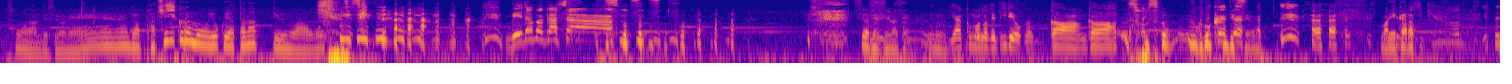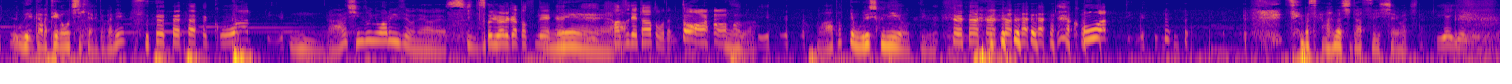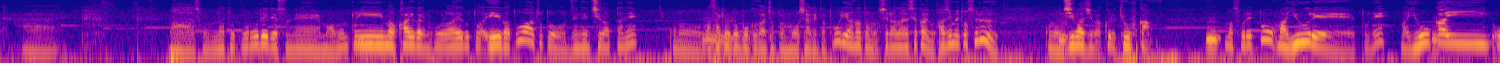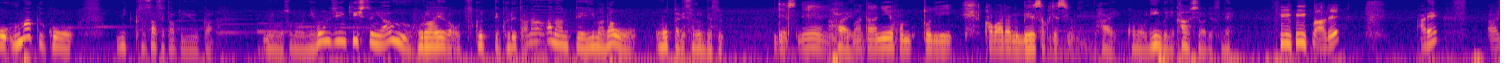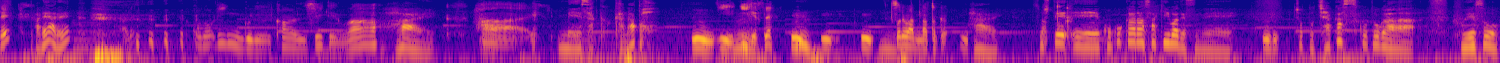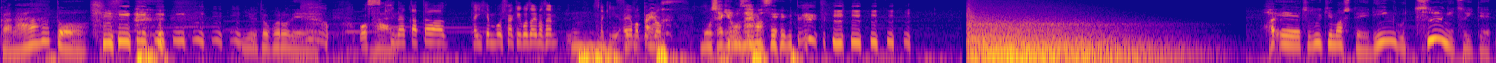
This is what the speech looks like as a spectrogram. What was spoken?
そうなんですよね。だからパチンコでもよくやったなっていうのは覚えてるんですけど。目玉ガシャー そうそうそうそう。すいません、すいません。うん役物でビデオがガーンガーってそうそう、動くんですよね。上から上から手が落ちてきたりとかね。怖っていう。うん。あれ、心臓に悪いですよね、あれ。心臓に悪かったっすね。ねえ。外れたと思ったら、ドーンっていう。もう当たっても嬉しくねえよっていう。怖っていう。すいません、話脱線しちゃいました。いやいやいやいはい。まあ、そんなところでですね、まあ本当に、まあ海外のホラー映画とは映画とはちょっと全然違ったね、この、まあ先ほど僕がちょっと申し上げた通り、あなたの知らない世界をはじめとする、このじわじわ来る恐怖感。うん。まあそれと、まあ幽霊とね、まあ妖怪をうまくこう、ミックスさせたというか、うん、その日本人気質に合うホラー映画を作ってくれたなぁなんて今なお思ったりするんです。や。ですね。はいまだに本当に変わらぬ名作ですよね。はい。このリングに関してはですね。あれ？あれ？あれ？あれ？あれ？あれ？このリングに関しては、はい。はい。名作かなと。うん、いい、うんいいですね。ううんん、うん、うん。うんそれは納得。うんはい。そして、えー、ここから先はですね、うん ちょっと茶化すことが増えそうかなと、いうところで、お好きな方は、大変申し訳ございません。うん先に謝っておきます。申し訳ございません。はい、えー、続きまして、リング2について、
